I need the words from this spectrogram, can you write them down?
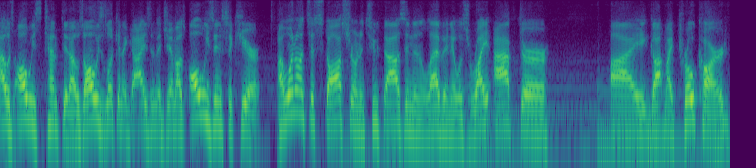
I was always tempted. I was always looking at guys in the gym. I was always insecure. I went on testosterone in 2011. It was right after I got my pro card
